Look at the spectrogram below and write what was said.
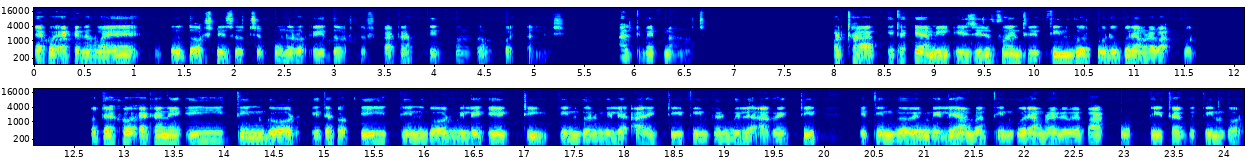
দেখো এখানে হয় উপরে দশ, নিচে হচ্ছে পনেরো। এই দশ দশ কাটা, তিন, পনেরো, পঁয়তাল্লিশ। আলটিমেট মান হচ্ছে। অর্থাৎ এটাকে আমি এই জিরো পয়েন্ট থ্রি তিন গড় করে করে আমরা ভাগ করব। তো দেখো এখানে এই তিন গড় এই দেখো এই তিন গড় মিলে একটি, তিন গড় মিলে আরেকটি, তিন গড় মিলে আরও একটি, এই তিন গড়ে মিলে আমরা তিন গড়ে আমরা এভাবে ভাগ করতেই থাকবে তিন গড়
